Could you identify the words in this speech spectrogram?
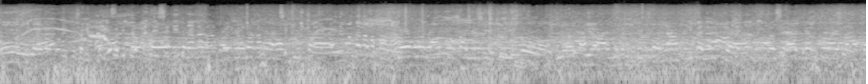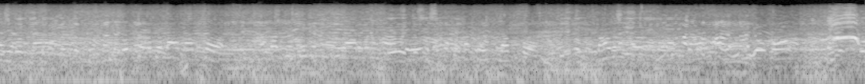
Oo, sila ako dito sa gitna. Ate, sa gitna lang ako. Hindi mo talaga para? Dito natin kayo dyan. Dito si Adrian po ay nakapayag na. Pwede lamang po. Kapag hindi nyo nangyari ng ating nakakait lang po. Bawal po. Dito po. Ayos po,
